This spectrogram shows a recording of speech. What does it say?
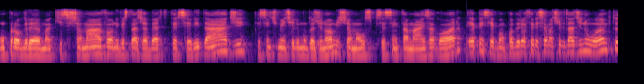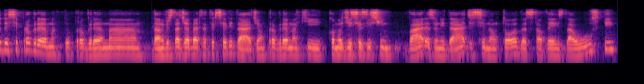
um programa que se chamava Universidade Aberta Terceira Idade, recentemente ele mudou de nome, chama USP 60 Mais agora. Eu pensei, bom, poderia oferecer uma atividade no âmbito desse programa, do programa da Universidade Aberta Terceira Idade. É um programa que, como eu disse, existe várias unidades, se não todas, talvez da USP.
